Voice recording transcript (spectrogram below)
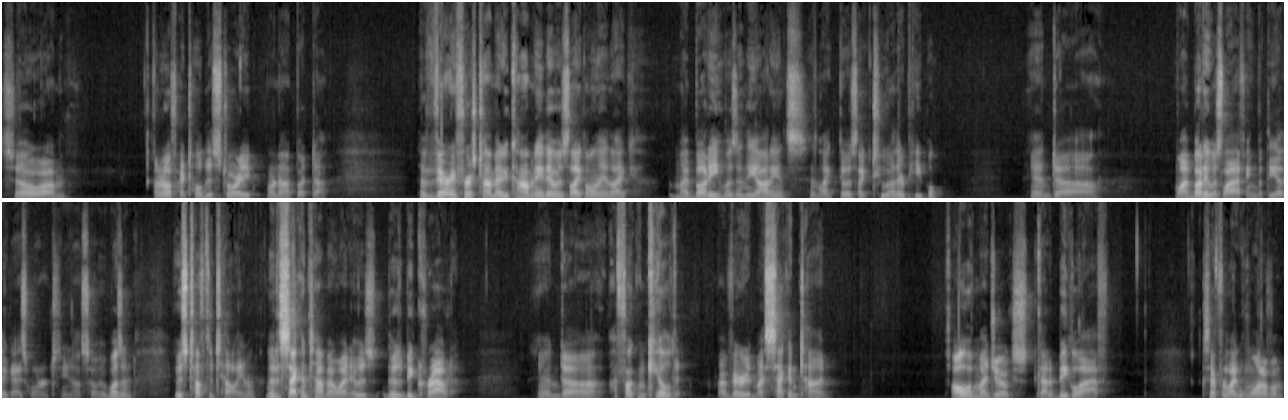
So um, I don't know if I told this story or not, but uh, the very first time I did comedy, there was like only like my buddy was in the audience, and like there was like two other people, and uh, my buddy was laughing, but the other guys weren't. You know, so it wasn't. It was tough to tell. You know, the second time I went, it was there was a big crowd, and uh, I fucking killed it. My very my second time. All of my jokes got a big laugh, except for like one of them.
